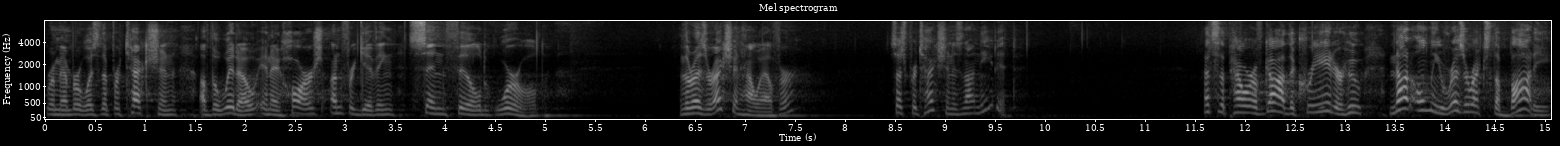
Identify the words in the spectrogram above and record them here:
remember, was the protection of the widow in a harsh, unforgiving, sin filled world. In the resurrection, however, such protection is not needed. That's the power of God, the Creator, who not only resurrects the body,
